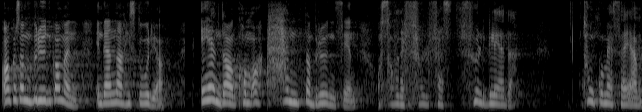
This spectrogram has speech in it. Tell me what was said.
Og akkurat som brudgommen i denne historien en dag kom og henta bruden sin, og så var det full fest, full glede. Tok hun med seg hjem.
